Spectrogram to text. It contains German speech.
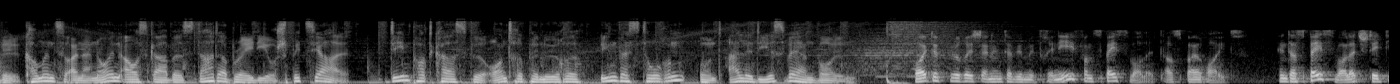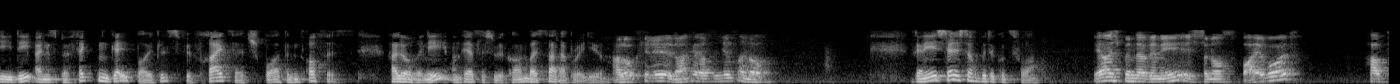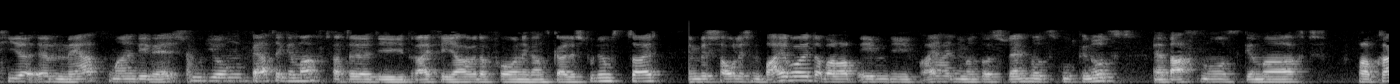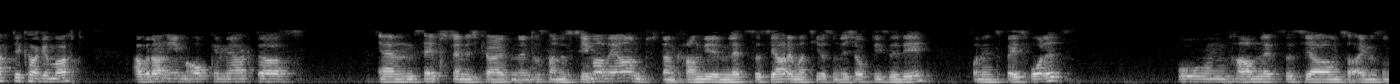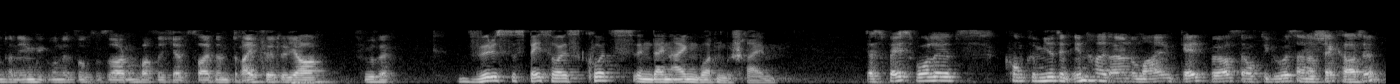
Willkommen zu einer neuen Ausgabe Startup Radio Spezial, dem Podcast für Entrepreneure, Investoren und alle, die es werden wollen. Heute führe ich ein Interview mit René von Space Wallet aus Bayreuth. Hinter Space Wallet steht die Idee eines perfekten Geldbeutels für Freizeit, Sport und Office. Hallo René und herzlich willkommen bei Startup Radio. Hallo Kirill, danke, dass ich hier sein darf. René, stell dich doch bitte kurz vor. Ja, ich bin der René, ich bin aus Bayreuth, habe hier im März mein BWL-Studium fertig gemacht, hatte die drei, vier Jahre davor eine ganz geile Studiumszeit im beschaulichen Bayreuth, aber habe eben die Freiheiten, die man so als Student nutzt, gut genutzt. Erasmus gemacht, paar Praktika gemacht, aber dann eben auch gemerkt, dass ähm, Selbstständigkeit ein interessantes Thema wäre und dann kamen wir im letztes Jahr, der Matthias und ich, auf diese Idee von den Space Wallets und haben letztes Jahr unser eigenes Unternehmen gegründet sozusagen, was ich jetzt seit einem Dreivierteljahr führe. Würdest du Space Wallets kurz in deinen eigenen Worten beschreiben? Der Space Wallet komprimiert den Inhalt einer normalen Geldbörse auf die Größe einer Scheckkarte.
